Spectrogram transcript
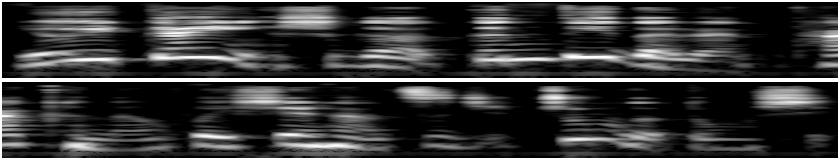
由于该隐是个耕地的人，他可能会献上自己种的东西。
